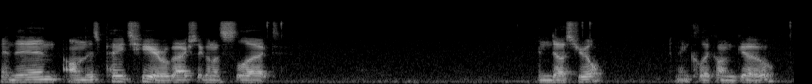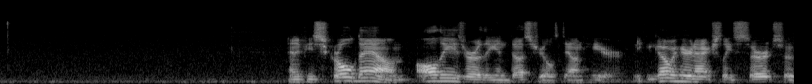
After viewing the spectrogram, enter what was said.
And then on this page here, we're actually going to select industrial and then click on go. And if you scroll down, all these are the industrials down here. You can go over here and actually search. So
